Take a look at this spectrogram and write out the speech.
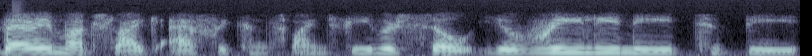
very much like African swine fever. So you really need to be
